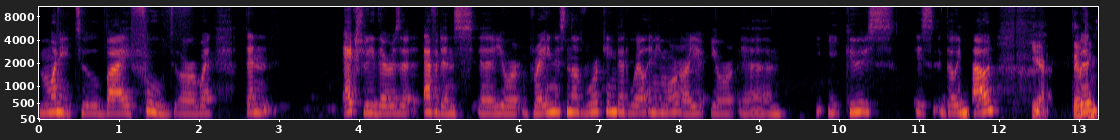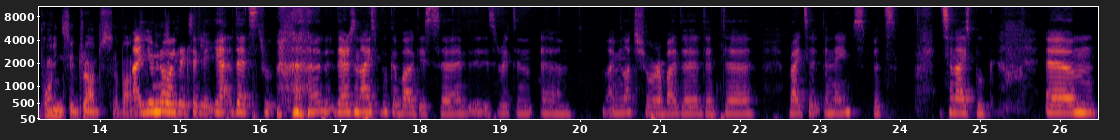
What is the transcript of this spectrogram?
money to buy food or when then actually there is a evidence uh, your brain is not working that well anymore. Or you, your um, iq is is going down. Yeah 13 but, points it drops about uh, you yes. know it exactly. Yeah that's true. There's a nice book about this uh, it's written um, i'm not sure about the that the write the names but it's a nice book. Um,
